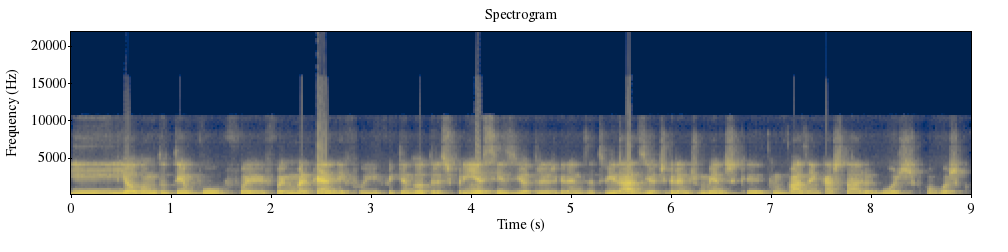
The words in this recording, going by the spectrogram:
e, e, ao longo do tempo foi, foi me marcando e fui, fui tendo outras experiências e outras grandes atividades e outros grandes momentos que, que me fazem cá estar hoje convosco.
